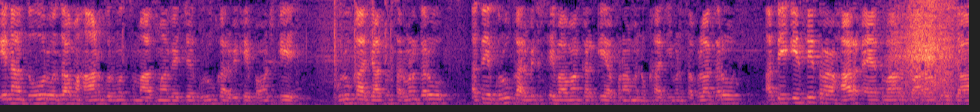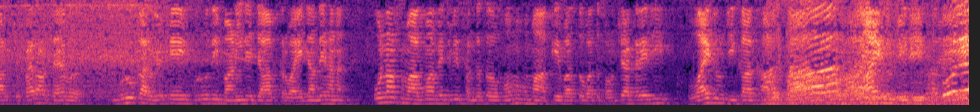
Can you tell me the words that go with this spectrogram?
ਇਹਨਾਂ ਦੋ ਰੋਜ਼ਾ ਮਹਾਨ ਗੁਰਮਤਿ ਸਮਾਗਮਾਂ ਵਿੱਚ ਗੁਰੂ ਘਰ ਵਿਖੇ ਪਹੁੰਚ ਕੇ ਗੁਰੂ ਕਾ ਜਸ ਸਰਵਣ ਕਰੋ ਅਤੇ ਗੁਰੂ ਘਰ ਵਿੱਚ ਸੇਵਾਵਾਂ ਕਰਕੇ ਆਪਣਾ ਮਨੁੱਖਾ ਜੀਵਨ ਸਫਲਾ ਕਰੋ ਅਤੇ ਇਸੇ ਤਰ੍ਹਾਂ ਹਰ ਐਤਵਾਰ 12 ਤੋਂ 4 ਚੁਪਹਿਰਾ ਸਾਹਿਬ ਗੁਰੂ ਘਰ ਵਿਖੇ ਗੁਰੂ ਦੀ ਬਾਣੀ ਦੇ ਜਾਪ ਕਰਵਾਏ ਜਾਂਦੇ ਹਨ। ਉਹਨਾਂ ਸਮਾਗਮਾਂ ਵਿੱਚ ਵੀ ਸੰਗਤ ਹੁਮ ਹੁਮਾ ਕੇ ਵੱਧ ਤੋਂ ਵੱਧ ਪਹੁੰਚਿਆ ਕਰੇ ਜੀ। ਵਾਹਿਗੁਰੂ ਜੀ ਕਾ ਖਾਲਸਾ, ਵਾਹਿਗੁਰੂ ਜੀ ਕੀ ਫਤਿਹ।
